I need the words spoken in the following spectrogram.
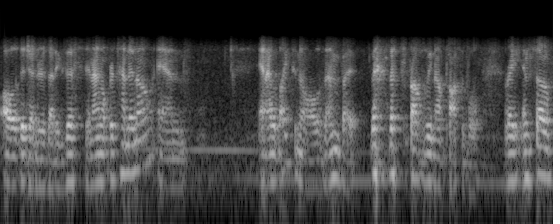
all of the genders that exist, and I don't pretend to know, and and I would like to know all of them, but that's probably not possible, right? And so,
